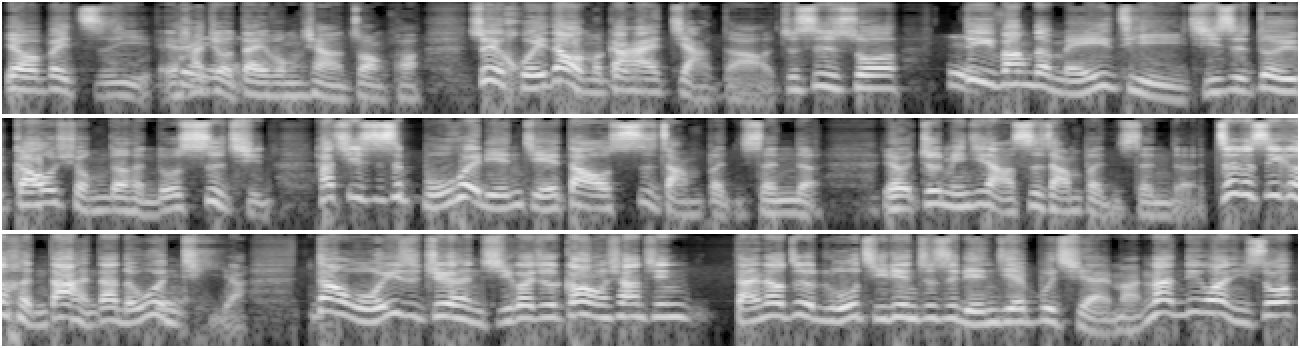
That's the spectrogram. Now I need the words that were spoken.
要被质疑？哎、欸，它就有带风向的状况。所以回到我们刚才讲的啊，就是说地方的媒体其实对于高雄的很多事情，它其实是不会连接到市长本身的，有就是民进党市长本身的，这个是一个很大很大的问题啊。那我一直觉得很奇怪，就是高雄相亲，难道这个逻辑链就是连接不起来吗？那另外你说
